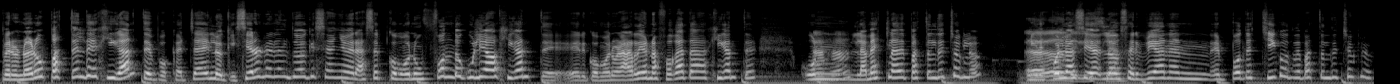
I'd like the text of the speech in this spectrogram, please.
Pero no era un pastel de gigante, pues, ¿cachai? Lo que hicieron en el Duoc ese año era hacer como en un fondo culiado gigante, eh, como en una, arriba de una fogata gigante, un- la mezcla de pastel de choclo. Y Ah, después lo, hacía- lo servían en, en potes chicos de pastel de choclo.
